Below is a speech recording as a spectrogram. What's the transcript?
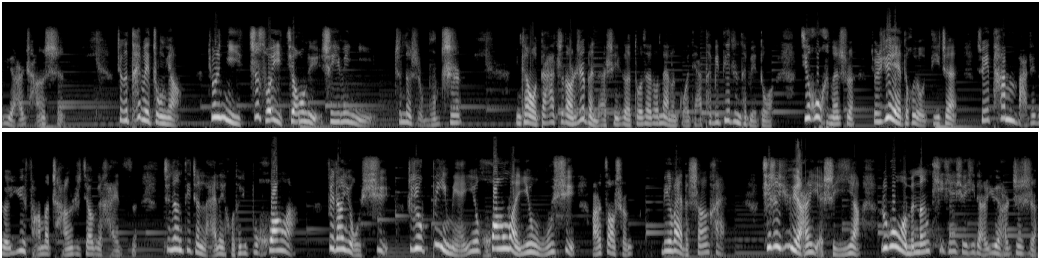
育儿常识，这个特别重要，就是你之所以焦虑，是因为你。真的是无知，你看我大家知道日本呢是一个多灾多难的国家，特别地震特别多，几乎可能是就是月月都会有地震，所以他们把这个预防的常识教给孩子，真正地震来了以后他就不慌了，非常有序，这就避免因慌乱因无序而造成另外的伤害。其实育儿也是一样，如果我们能提前学习点育儿知识，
